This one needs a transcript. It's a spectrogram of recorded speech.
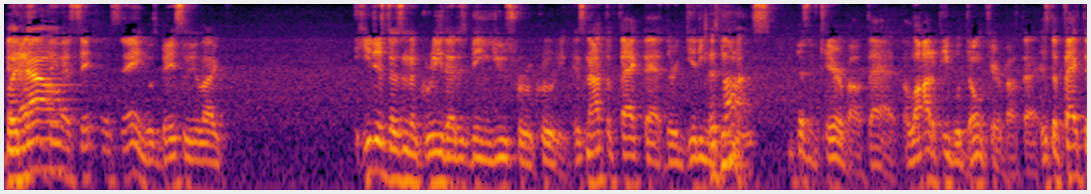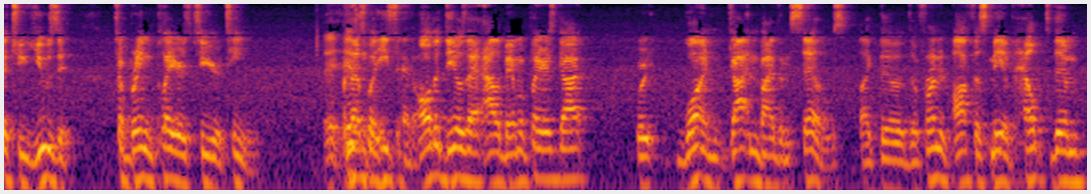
But now, the thing that Saban was saying was basically like he just doesn't agree that it's being used for recruiting. It's not the fact that they're getting it's deals. Not. He doesn't care about that. A lot of people don't care about that. It's the fact that you use it to bring players to your team. that's what he said. All the deals that Alabama players got were one gotten by themselves. Like the the front office may have helped them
